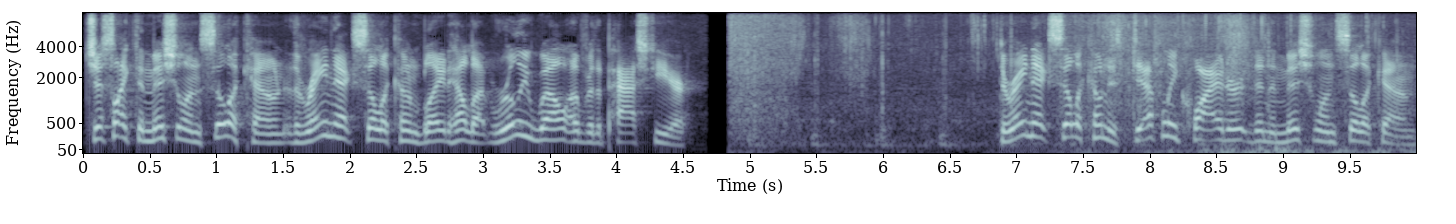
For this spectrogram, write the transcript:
Just like the Michelin silicone, the Rain-X silicone blade held up really well over the past year. The Rain-X silicone is definitely quieter than the Michelin silicone.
